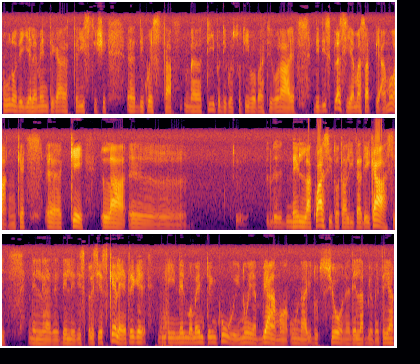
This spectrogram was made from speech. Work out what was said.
uno degli elementi caratteristici eh, di, questa, eh, tipo, di, questo tipo particolare di displasia, ma sappiamo anche eh, che la, eh, nella quasi totalità dei casi nel, delle displasie scheletriche nel momento in cui noi abbiamo una riduzione della biometria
